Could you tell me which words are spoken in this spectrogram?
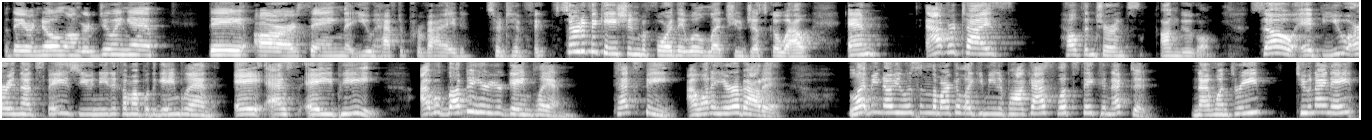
but they are no longer doing it they are saying that you have to provide certific- certification before they will let you just go out and advertise health insurance on Google. So if you are in that space, you need to come up with a game plan ASAP. I would love to hear your game plan. Text me. I want to hear about it. Let me know you listen to the Market Like You Mean It podcast. Let's stay connected. 913 298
